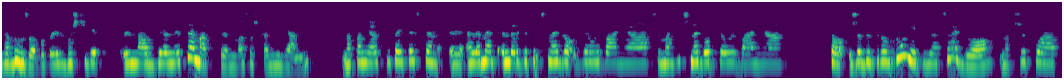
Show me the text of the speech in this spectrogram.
za dużo, bo to jest właściwie na oddzielny temat ten masaż kamieniami. Natomiast tutaj też ten element energetycznego oddziaływania, czy magicznego oddziaływania, to żeby zrozumieć, dlaczego na przykład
